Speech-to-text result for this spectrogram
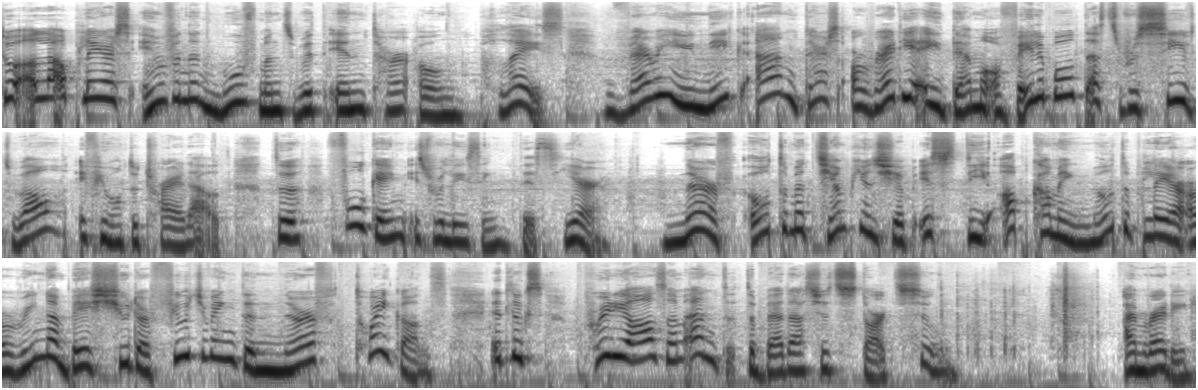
to allow players infinite movement within their own place. Very unique and there's already a demo available that's received well if you want to try it out. The full game is releasing this year. Nerf Ultimate Championship is the upcoming multiplayer arena-based shooter featuring the Nerf toy guns. It looks pretty awesome and the beta should start soon. I'm ready.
